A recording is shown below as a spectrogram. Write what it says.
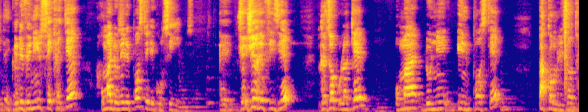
De devenir secrétaire. On m'a donné le poste de conseiller. Et je- J'ai refusé, raison pour laquelle on m'a donné une poste pas comme les autres.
